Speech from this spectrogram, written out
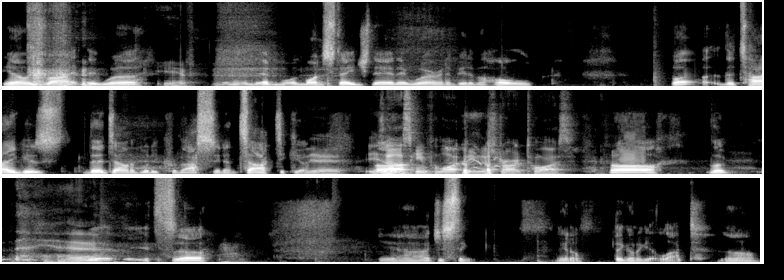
you know, he's right. They were, Yeah. at one stage there, they were in a bit of a hole. But the Tigers, they're down a bloody crevasse in Antarctica. Yeah. He's Oh. asking for lightning to strike twice. Oh, look, Yeah. yeah, it's uh, yeah. I just think, you know, they're going to get lapped. Um,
